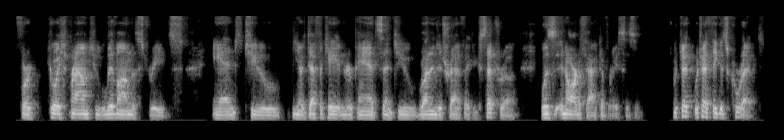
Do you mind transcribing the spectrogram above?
for Joyce Brown to live on the streets and to you know defecate in her pants and to run into traffic, etc., was an artifact of racism, which I, which I think is correct.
